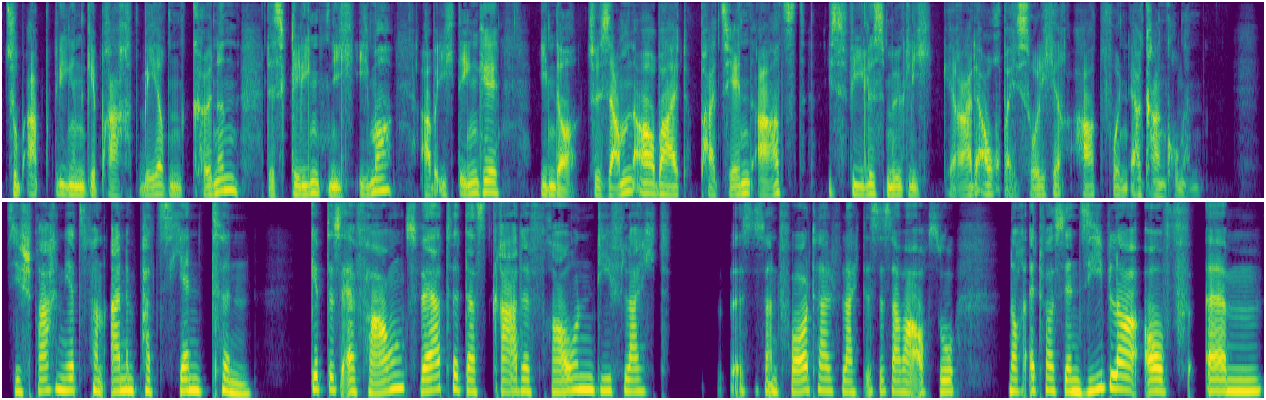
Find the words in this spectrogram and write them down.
zum Abklingen gebracht werden können. Das klingt nicht immer, aber ich denke, in der Zusammenarbeit Patient-Arzt ist vieles möglich, gerade auch bei solcher Art von Erkrankungen. Sie sprachen jetzt von einem Patienten. Gibt es Erfahrungswerte, dass gerade Frauen, die vielleicht es ist ein Vorteil, vielleicht ist es aber auch so, noch etwas sensibler auf, ähm,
